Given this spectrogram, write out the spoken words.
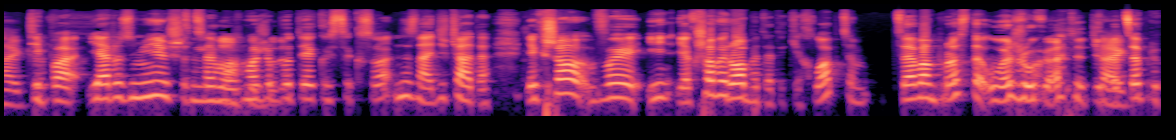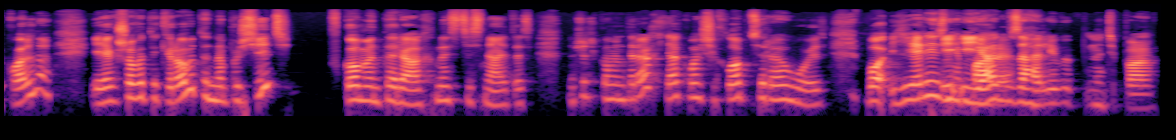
Так. Типа, я розумію, що Це це, може буде. бути якось сексуально. Не знаю, дівчата, якщо ви якщо ви робите такі хлопцям, це вам просто уважуха. Так. це прикольно. І якщо ви такі робите, напишіть. В коментарях, не стісняйтесь. Напишіть в коментарях, як ваші хлопці реагують. Бо є різні і пари. як взагалі ви, ну, типа,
